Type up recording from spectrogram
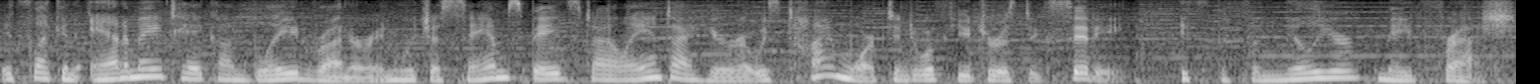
It's like an anime take on Blade Runner, in which a Sam Spade style anti hero is time warped into a futuristic city. It's the familiar made fresh.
